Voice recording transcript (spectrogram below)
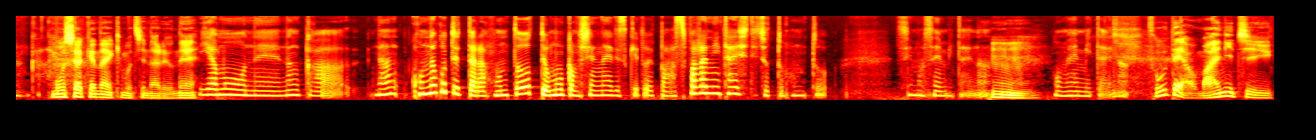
なんか。申し訳ない気持ちになるよね。いやもうねなんかなんこんなこと言ったら本当って思うかもしれないですけどやっぱアスパラに対してちょっと本当すいませんみたいな、うん。ごめんみたいな。そうだよ毎日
